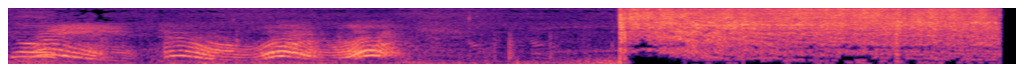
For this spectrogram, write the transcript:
Three, two, one,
